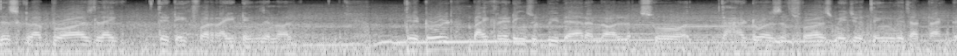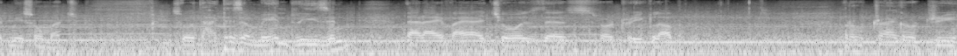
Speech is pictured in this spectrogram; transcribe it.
This club was like they take for writings and all. they told bike ratings would be there and all so that was the first major thing which attracted me so much so that is the main reason that I why I chose this Rotary Club. Road Rotary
